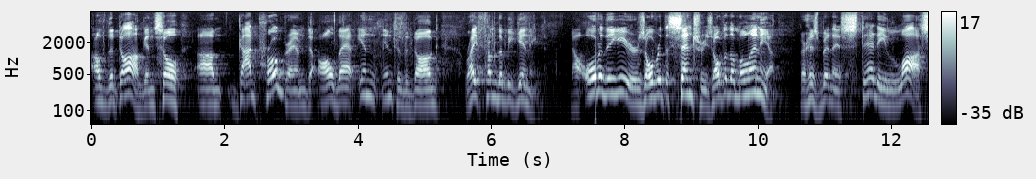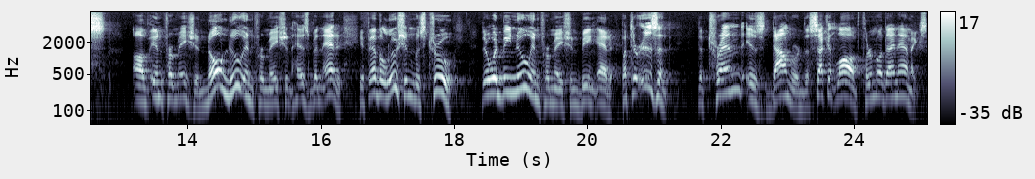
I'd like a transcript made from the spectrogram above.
of the dog. And so um, God programmed all that in, into the dog right from the beginning. Now, over the years, over the centuries, over the millennia, there has been a steady loss of information. No new information has been added. If evolution was true, there would be new information being added, but there isn't. The trend is downward. The second law of thermodynamics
